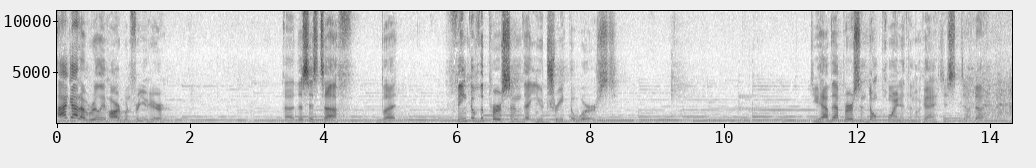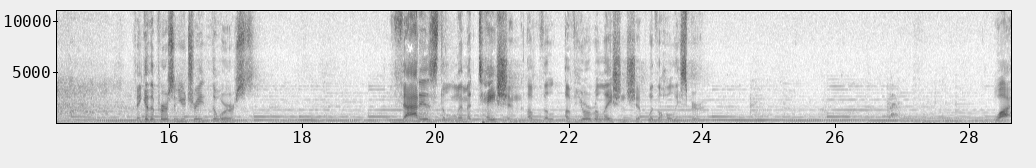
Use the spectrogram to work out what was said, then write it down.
I got a really hard one for you here. Uh, this is tough, but think of the person that you treat the worst you have that person? Don't point at them, okay? Just don't, don't. think of the person you treat the worst. That is the limitation of, the, of your relationship with the Holy Spirit. Why?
